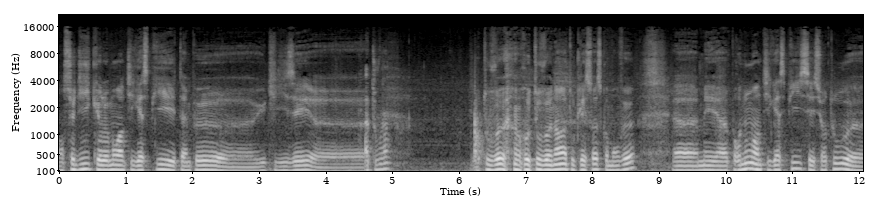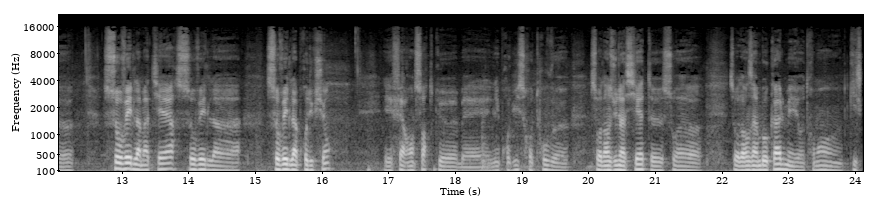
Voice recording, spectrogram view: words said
on se dit que le mot anti-gaspi est un peu euh, utilisé euh, À tout va? tout venant, toutes les sauces comme on veut. Euh, mais euh, pour nous, anti-gaspi, c'est surtout euh, sauver de la matière, sauver de la, sauver de la production et faire en sorte que ben, les produits se retrouvent soit dans une assiette, soit, soit dans un bocal, mais autrement, qui,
